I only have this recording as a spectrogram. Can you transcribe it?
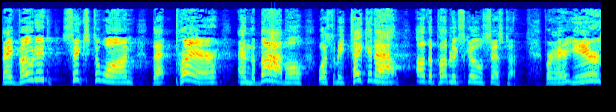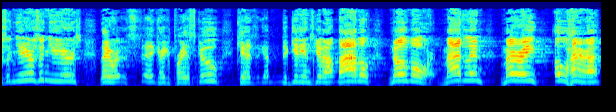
they voted six to one that prayer and the Bible was to be taken out of the public school system. For years and years and years, they were they could pray at school. Kids, the Gideons give out Bibles. No more. Madalyn Murray O'Hair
